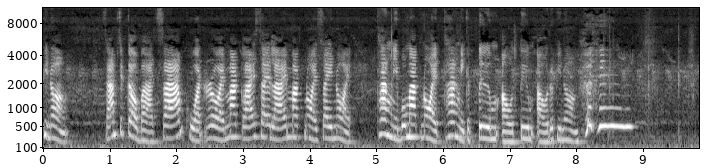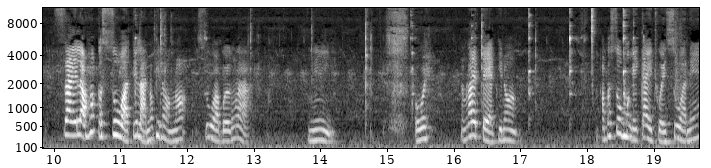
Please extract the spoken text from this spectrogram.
พี่น้อง 39 บาท 3 ขวดร้อยมากหลายใส่หลายมักหน่อยใส่หน่อยทางนี้บ่มากหน่อยทางนี้ก็ตืมเอาตืมเอาเด้อพี่น้องใส่แล้วเฮาก็สัวที่หลานเนาะพี่น้องเนาะสัวเบิ้งล่ะ นี่ โอ้ยน้ำลายแตกพี่น้อง เอามาซุ่มมาใกล้ๆถวยสัวแน่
